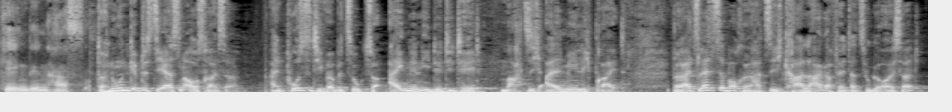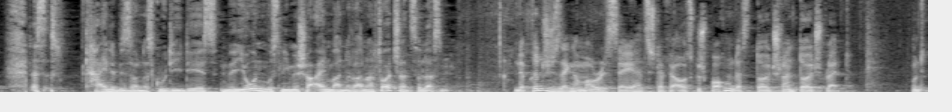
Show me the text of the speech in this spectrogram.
gegen den Hass. Doch nun gibt es die ersten Ausreißer. Ein positiver Bezug zur eigenen Identität macht sich allmählich breit. Bereits letzte Woche hat sich Karl Lagerfeld dazu geäußert, dass es keine besonders gute Idee ist, Millionen muslimischer Einwanderer nach Deutschland zu lassen. Und der britische Sänger Morrissey hat sich dafür ausgesprochen, dass Deutschland deutsch bleibt. Und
